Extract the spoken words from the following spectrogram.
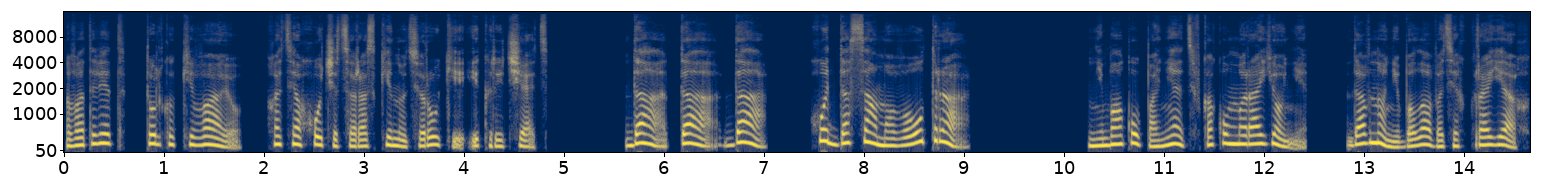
В ответ только киваю, хотя хочется раскинуть руки и кричать. «Да, да, да, хоть до самого утра!» Не могу понять, в каком мы районе. Давно не была в этих краях,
